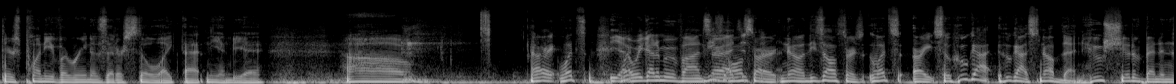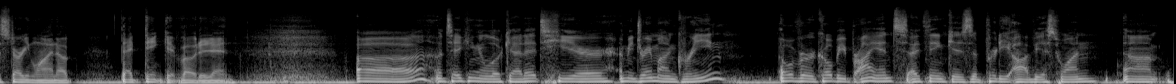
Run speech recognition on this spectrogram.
there's plenty of arenas that are still like that in the NBA. Um, All right, let's. yeah, what- we got to move on. these all just star no these all stars let's all right so who got who got snubbed then who should have been in the starting lineup that didn't get voted in Uh, taking a look at it here. I mean, Draymond Green over Kobe Bryant, I think, is a pretty obvious one. Um,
